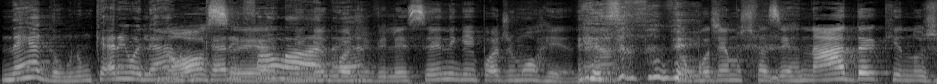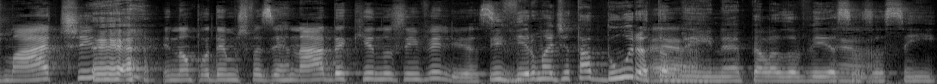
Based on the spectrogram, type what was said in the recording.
negam, não querem olhar, Nossa, não querem é. falar, Ninguém né? pode envelhecer, ninguém pode morrer, né? Exatamente. Não podemos fazer nada que nos mate é. e não podemos fazer nada que nos envelheça. E vira uma ditadura é. também, né, pelas avessas, assim.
